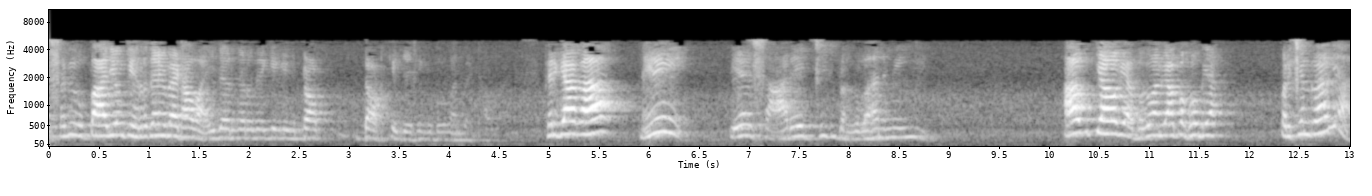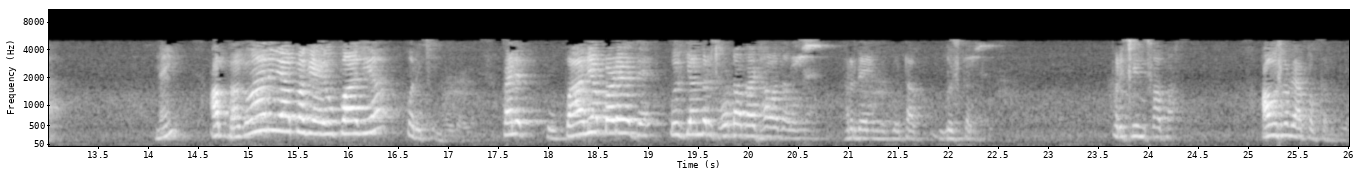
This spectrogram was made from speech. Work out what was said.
सभी उपाधियों के हृदय में बैठा हुआ इधर उधर देखिए डॉट डॉट के जैसे कि भगवान बैठा हुआ फिर क्या कहा? नहीं नहीं, ये सारे चीज़ भगवान में ही अब क्या हो गया? भगवान व्यापक हो गया। परिचन्न रह गया? नहीं। अब भगवान व्यापक है, उपाधियाँ परिचन्न हो गई। पहले उपाधियाँ बड़े थे, उसके अंदर छोटा बैठा हुआ था हृदय में छोटा घुस परिचिन सा था। अब उसको व्यापक कर दिया।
